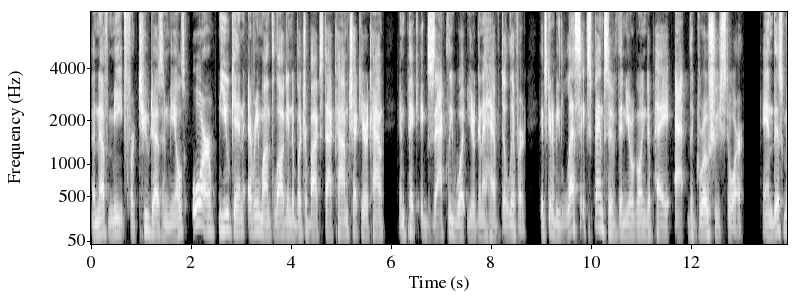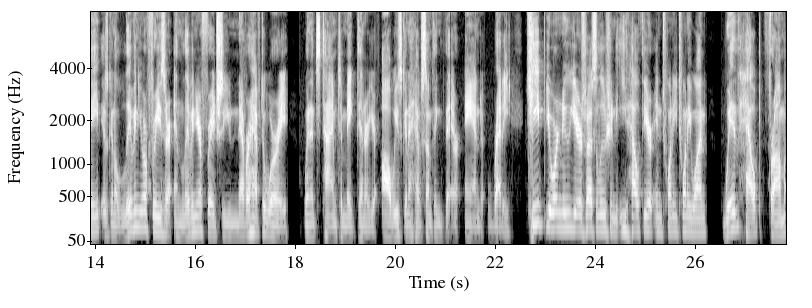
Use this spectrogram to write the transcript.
enough meat for two dozen meals. Or you can every month log into butcherbox.com, check your account, and pick exactly what you're going to have delivered. It's going to be less expensive than you're going to pay at the grocery store. And this meat is going to live in your freezer and live in your fridge so you never have to worry when it's time to make dinner. You're always going to have something there and ready. Keep your New Year's resolution to eat healthier in 2021 with help from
